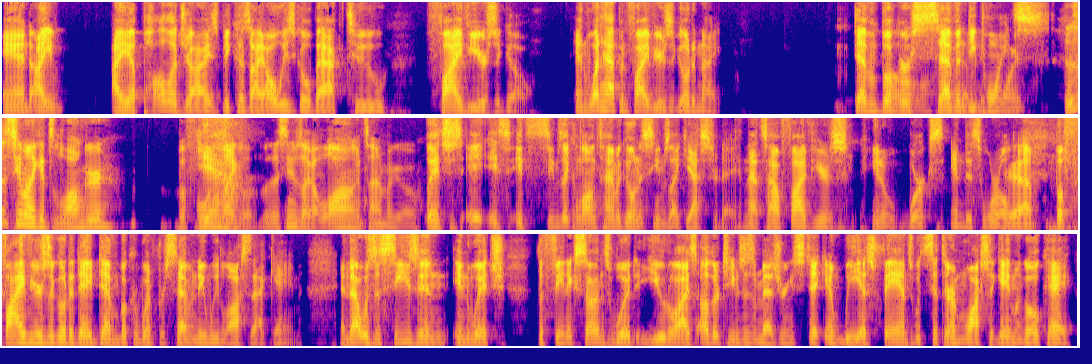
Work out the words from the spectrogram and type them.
And I I apologize because I always go back to 5 years ago. And what happened 5 years ago tonight? Devin Booker Oh, 70, points. Does it seem like it's longer before? Yeah. Like this seems like a long time ago. It's just it, it's it seems like a long time ago and it seems like yesterday. And that's how 5 years, you know, works in this world. Yeah. But five years ago today, Devin Booker went for 70 and we lost that game. And that was a season in which the Phoenix Suns would utilize other teams as a measuring stick. And we as fans would sit there and watch the game and go, okay,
